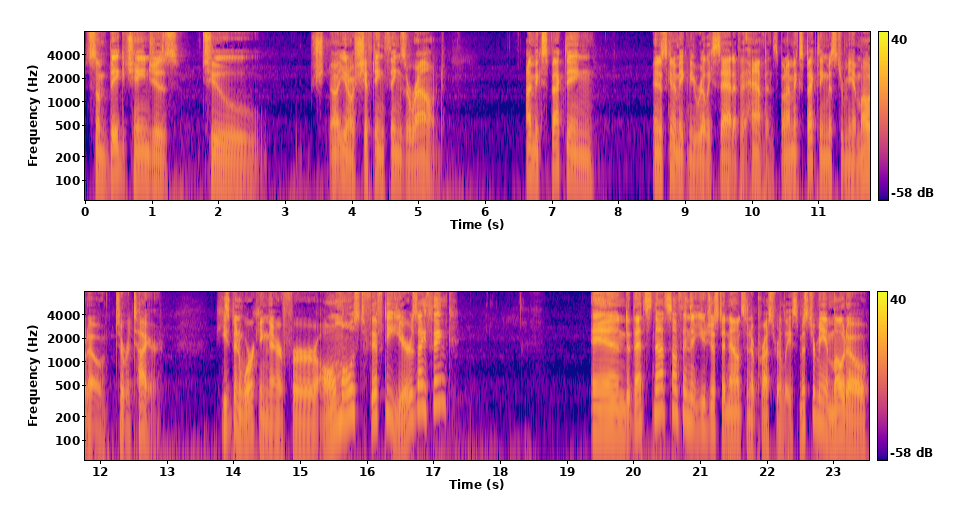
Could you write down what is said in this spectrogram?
some big changes to uh, you know shifting things around. I'm expecting and it's going to make me really sad if it happens, but I'm expecting Mr. Miyamoto to retire. He's been working there for almost 50 years, I think. And that's not something that you just announce in a press release. Mr. Miyamoto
